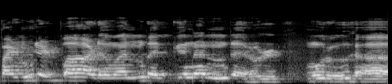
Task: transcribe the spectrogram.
பண்கள் பாடும் அன்பர்க்கு நன்றருள் முருகா.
